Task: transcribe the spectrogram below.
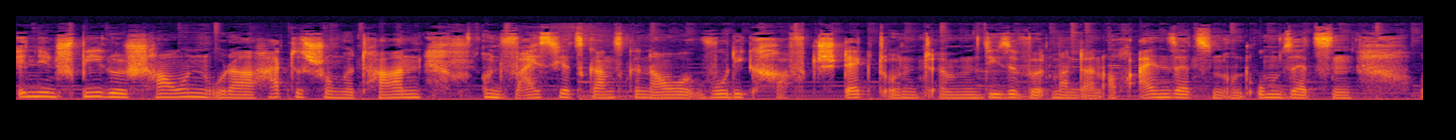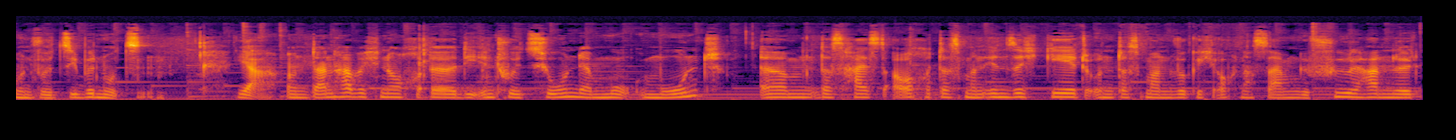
in den Spiegel schauen oder hat es schon getan und weiß jetzt ganz genau, wo die Kraft steckt. Und ähm, diese wird man dann auch einsetzen und umsetzen und wird sie benutzen. Ja, und dann habe ich noch äh, die Intuition der Mo Mond Ähm, das heißt auch, dass man in sich geht und dass man wirklich auch nach seinem Gefühl handelt,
